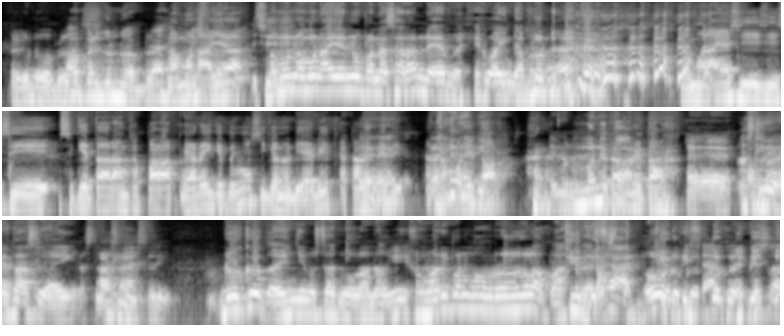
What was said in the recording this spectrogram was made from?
Pergun 12. Oh, Pergun 12. Lamun Di aya story. si Namun namun aya nu penasaran DM eh ku aing upload. lamun aya si si, si sekitaran kepala peri gitu nya si gano diedit eta lain edit eta monitor. Monitor. Eta monitor. Eh, eh, Asli eta asli aing asli. asli asli. Deket aing jeung Ustaz Maulana ge. Kamari pan ngobrol heula pas pisan, Oh, deket deket pisan.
